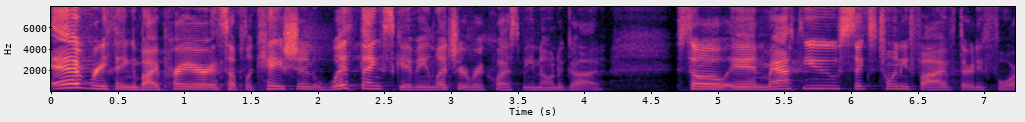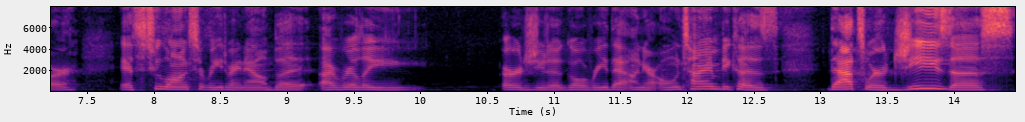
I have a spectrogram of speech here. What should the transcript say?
everything by prayer and supplication with thanksgiving, let your requests be known to God. So in Matthew 6 25, 34, it's too long to read right now, but I really urge you to go read that on your own time because that's where Jesus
